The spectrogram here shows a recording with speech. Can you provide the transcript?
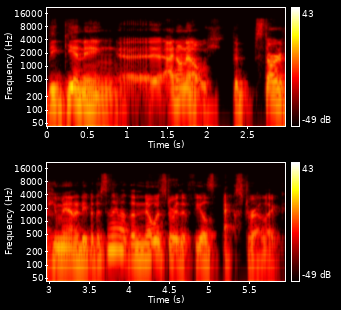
beginning, uh, I don't know, the start of humanity, but there's something about the Noah story that feels extra. Like,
